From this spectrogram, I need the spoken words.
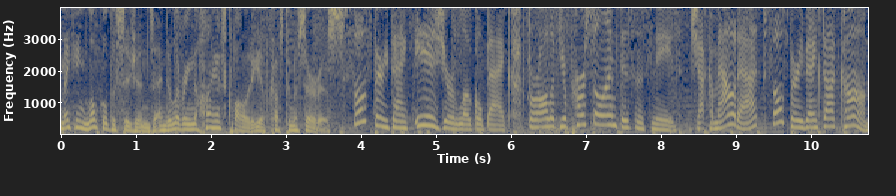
making local decisions and delivering the highest quality of customer service. Salisbury Bank is your local bank for all of your personal and business needs. Check them out at salisburybank.com.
